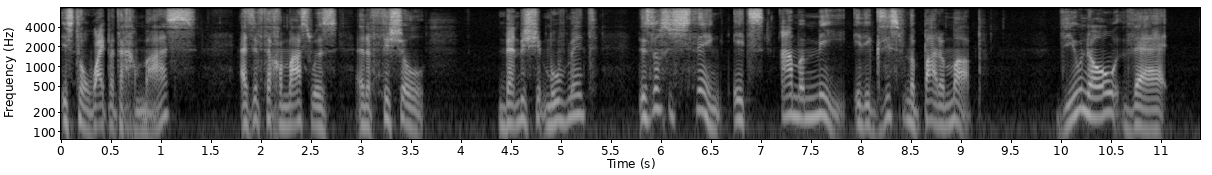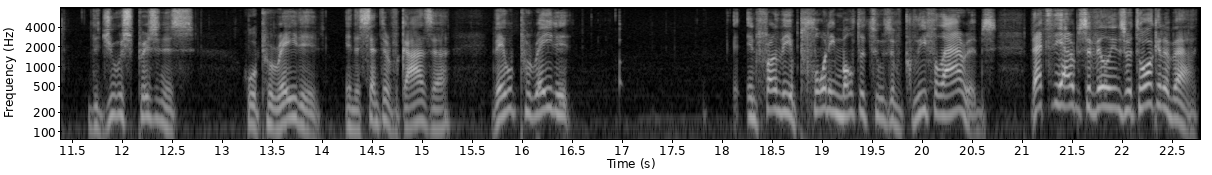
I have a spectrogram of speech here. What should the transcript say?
is to wipe out the Hamas, as if the Hamas was an official membership movement. There's no such thing. It's Amami. It exists from the bottom up. Do you know that the Jewish prisoners who were paraded in the center of Gaza, they were paraded in front of the applauding multitudes of gleeful Arabs. That's the Arab civilians we're talking about.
